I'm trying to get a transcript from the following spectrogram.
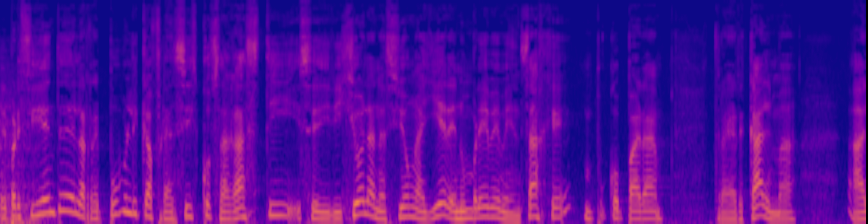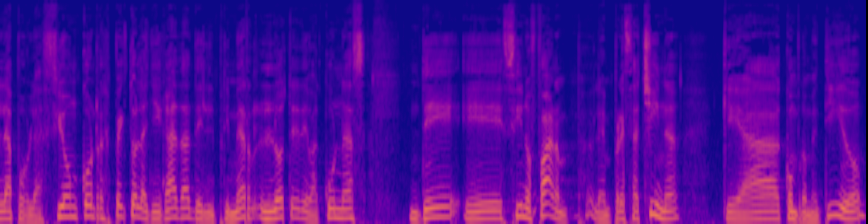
El presidente de la República, Francisco Sagasti, se dirigió a la nación ayer en un breve mensaje, un poco para traer calma a la población con respecto a la llegada del primer lote de vacunas de eh, Sinopharm, la empresa china, que ha comprometido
